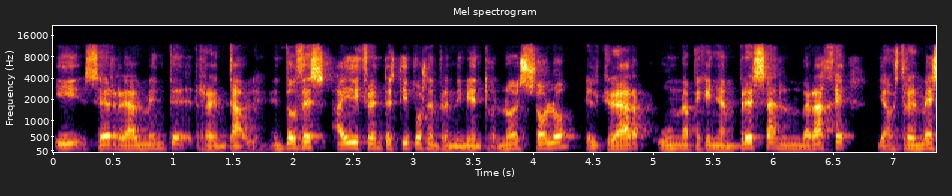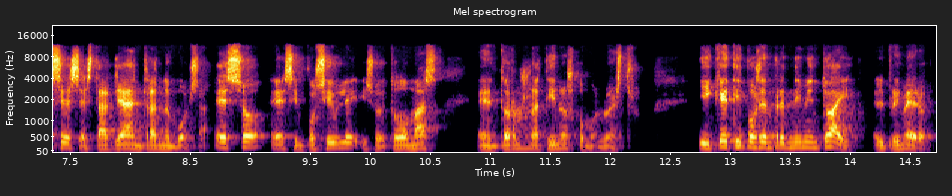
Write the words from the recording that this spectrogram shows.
y ser realmente rentable. Entonces, hay diferentes tipos de emprendimiento. No es solo el crear una pequeña empresa en un garaje y a los tres meses estar ya entrando en bolsa. Eso es imposible y sobre todo más en entornos latinos como el nuestro. ¿Y qué tipos de emprendimiento hay? El primero,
